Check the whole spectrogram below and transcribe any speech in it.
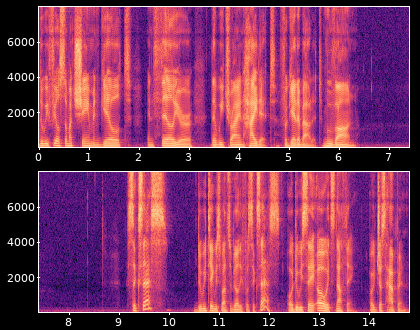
Or do we feel so much shame and guilt and failure that we try and hide it, forget about it, move on? Success. Do we take responsibility for success? Or do we say, oh, it's nothing, or it just happened?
